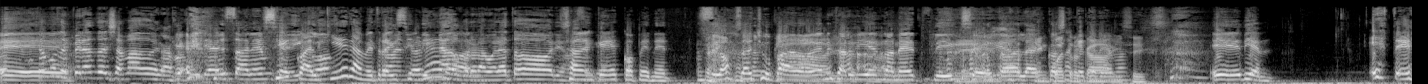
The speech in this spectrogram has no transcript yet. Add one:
Eh, Estamos esperando el llamado de la familia de Salem. Sí, que dijo que cualquiera me estaban traicionaron. indignados por el laboratorio. no ¿Saben sé qué? Copenet. Los ha chupado, Claro, deben estar claro. viendo Netflix, Sí. eh, todas las En cosas que 4K, tenemos. sí. Eh, bien, este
